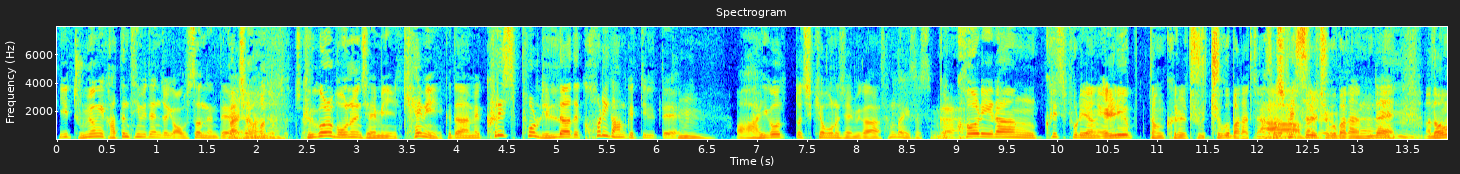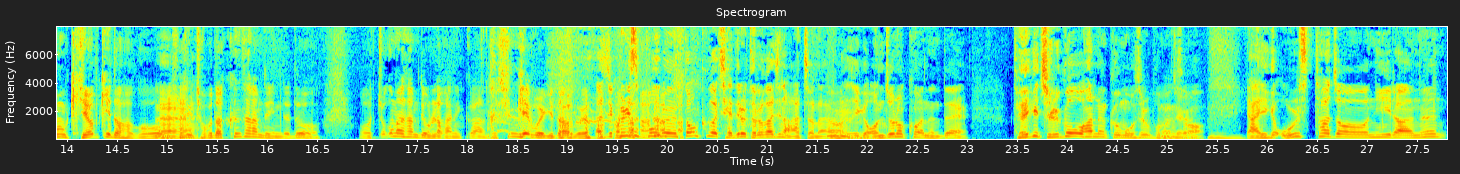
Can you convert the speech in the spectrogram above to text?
이두 명이 같은 팀이 된 적이 없었는데 맞아, 맞아. 그걸 보는 재미, 케미, 그 다음에 크리스 폴, 릴라드, 커리가 함께 뛸 때, 음. 아, 이것도 지켜보는 재미가 상당히 있었습니다. 네. 커리랑 크리스폴이랑 alley-oop 덩크를 두, 주고받았잖아요. 아, 서로 패스를 맞아요. 주고받았는데 음. 아, 너무 귀엽기도 하고 네. 사실 저보다 큰 사람들인데도 어, 조그만 사람들이 올라가니까 신기해 보이기도 하고요. 사실 크리스 폴은 덩크가 제대로 들어가진 않았잖아요. 음. 이게 얹어놓고 왔는데 되게 즐거워하는 그 모습을 보면서 맞아요. 야 이게 올스타전이라는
